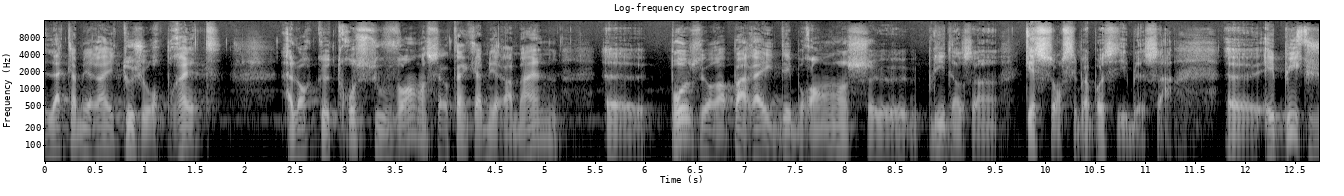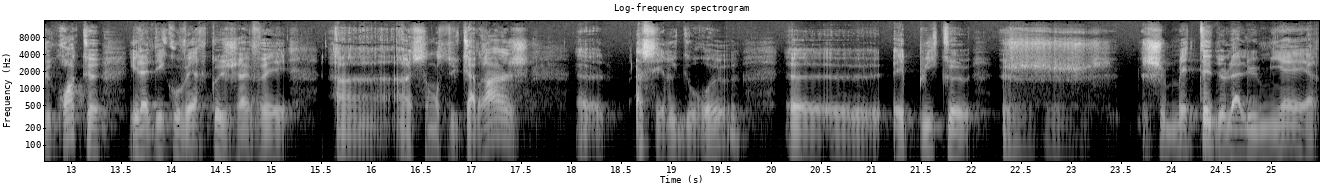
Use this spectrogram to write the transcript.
la caméra est toujours prête alors que trop souvent, certains caméramans euh, posent leur appareil, des branches, euh, plient dans un caisson, c'est pas possible ça. Euh, et puis, je crois qu'il a découvert que j'avais un, sens du cadrage assez rigoureux, et puis que je mettais de la lumière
